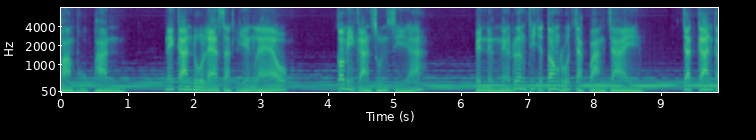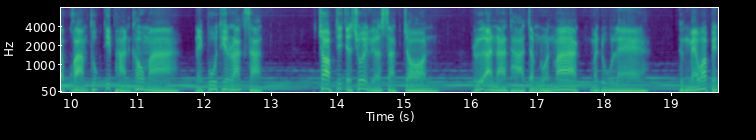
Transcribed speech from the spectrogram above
ความผูกพัน ในการดูแลสัตว์เลี้ยงแล้ว ก็มีการสูญเสีย เป็นหนึ่งในเรื่องที่จะต้องรู้จักวางใจ จัดการกับความทุกข์ที่ผ่านเข้ามาในผู้ที่รักสัตว์ ชอบที่จะช่วยเหลือสัตว์จร หรืออนาถาจำนวนมากมาดูแล ถึงแม้ว่าเป็น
